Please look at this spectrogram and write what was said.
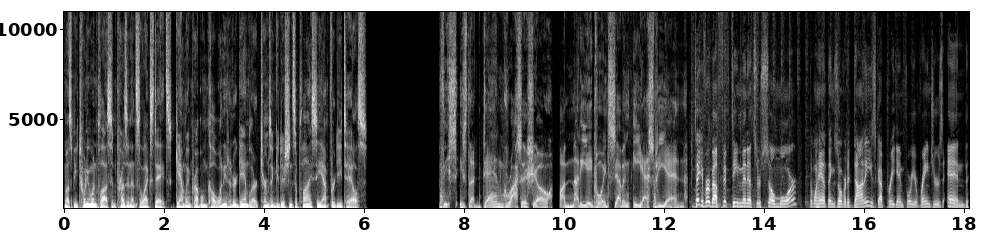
Must be 21 plus and present in select states. Gambling problem? Call 1 800 Gambler. Terms and conditions apply. See app for details. This is the Dan Graca Show on 98.7 ESPN. Take it for about 15 minutes or so more. Then we'll hand things over to Donnie. He's got pregame for you Rangers and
